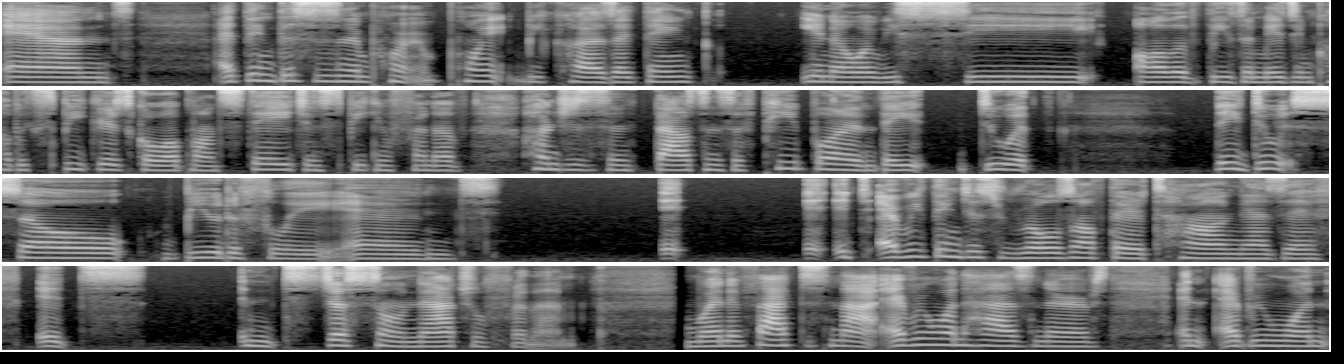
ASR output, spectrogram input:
And I think this is an important point because I think you know, when we see all of these amazing public speakers go up on stage and speak in front of hundreds and thousands of people and they do it they do it so beautifully and it, it, it everything just rolls off their tongue as if it's it's just so natural for them. When in fact it's not. Everyone has nerves and everyone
